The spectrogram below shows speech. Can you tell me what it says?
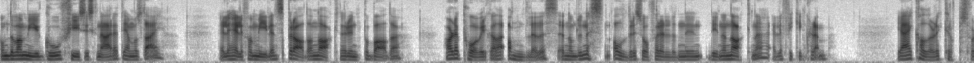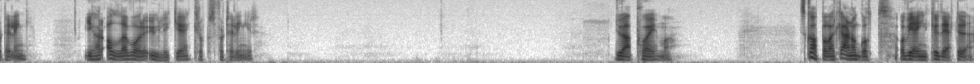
Om det var mye god fysisk nærhet hjemme hos deg, eller hele familien sprada nakne rundt på badet, har det påvirka deg annerledes enn om du nesten aldri så foreldrene dine nakne eller fikk en klem. Jeg kaller det kroppsfortelling. Vi har alle våre ulike kroppsfortellinger. Du er poema. Skaperverket er noe godt, og vi er inkludert i det.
